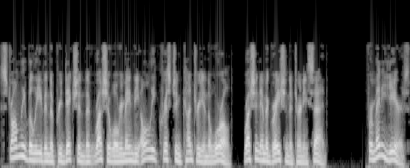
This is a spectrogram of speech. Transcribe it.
strongly believe in the prediction that Russia will remain the only Christian country in the world, Russian immigration attorney said. For many years,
